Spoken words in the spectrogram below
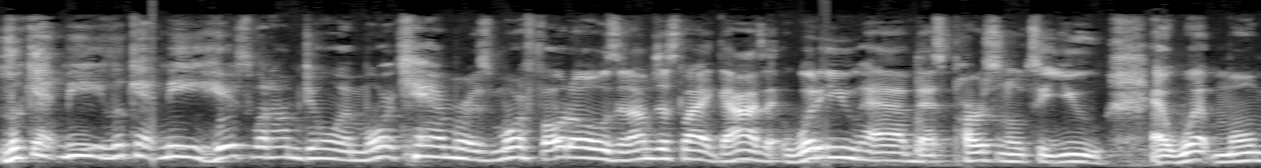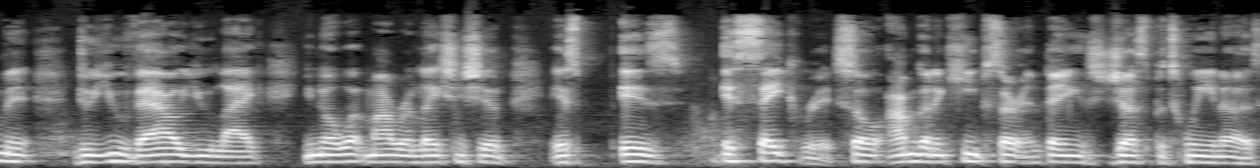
look at me, look at me. Here's what I'm doing. More cameras, more photos. And I'm just like, guys, what do you have that's personal to you? At what moment do you value like, you know what, my relationship is is is sacred. So I'm gonna keep certain things just between us.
